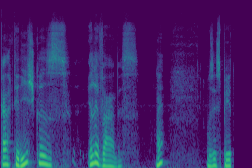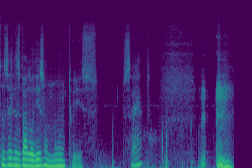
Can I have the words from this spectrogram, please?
características elevadas, né? Os espíritos eles valorizam muito isso, certo?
